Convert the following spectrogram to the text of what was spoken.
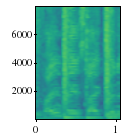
Fine face like Genevieve.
